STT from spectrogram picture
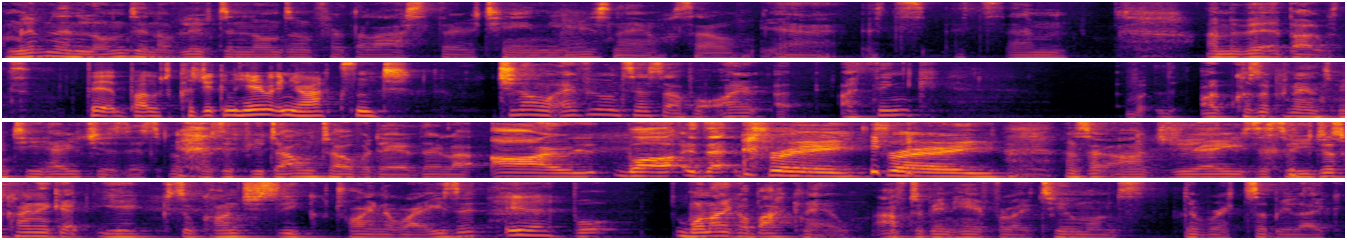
I'm living in London. I've lived in London for the last 13 years now. So yeah, it's it's um, I'm a bit about. both. Bit about because you can hear it in your accent. Do you know everyone says that, but I I, I think because I, pronounce my ths, it's because if you don't over there, they're like, oh, what is that tree, tree? And it's like, oh Jesus! So you just kind of get you subconsciously trying to raise it. Yeah. But when I go back now, after being here for like two months, the Brits will be like,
